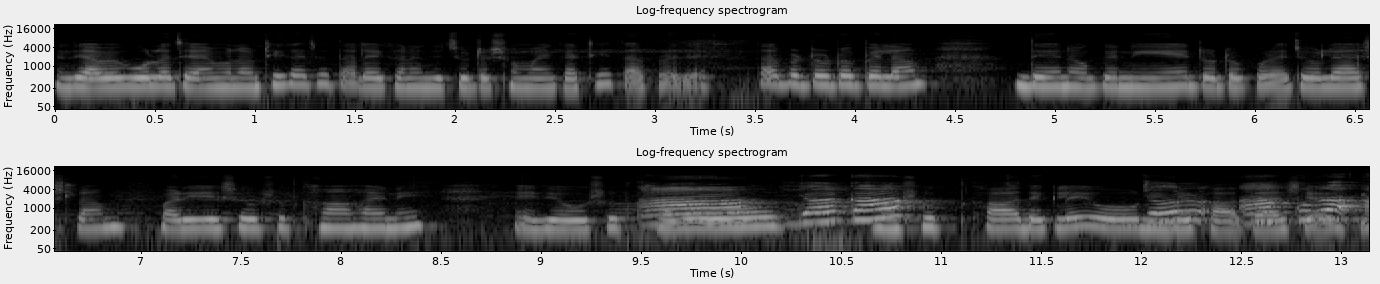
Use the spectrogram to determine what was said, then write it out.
যাবে বলেছে। আমি বললাম ঠিক আছে তাহলে এখানে কিছুটা সময় কাটিয়ে তারপরে যাই। তারপর টোটো পেলাম। দেন ওকে নিয়ে টোটো করে চলে আসলাম। বাড়ি এসে ওষুধ খাওয়া হয়নি। এই যে ওষুধ খাব ওষুধ খাওয়া দেখলেই ও নিজে খাওয়াতে আসে আর কি।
